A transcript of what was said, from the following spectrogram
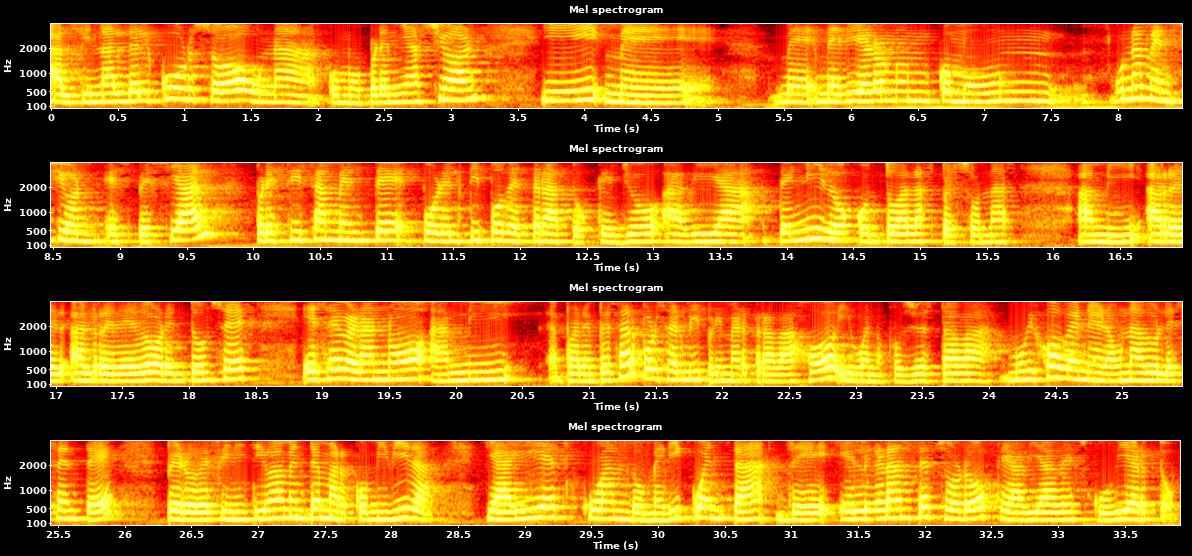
al final del curso una como premiación y me, me, dieron un, como un, una mención especial precisamente por el tipo de trato que yo había tenido con todas las personas a mi alrededor. Entonces, ese verano a mí para empezar por ser mi primer trabajo y bueno, pues yo estaba muy joven, era una adolescente, pero definitivamente marcó mi vida y ahí es cuando me di cuenta de el gran tesoro que había descubierto.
